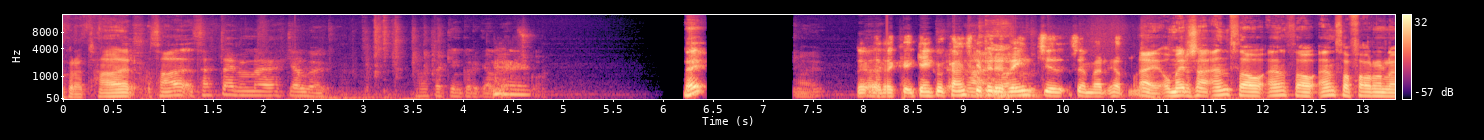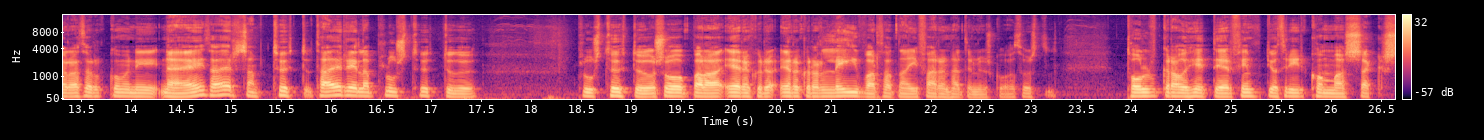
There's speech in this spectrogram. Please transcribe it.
akkurat það er, það, þetta er alveg ekki alveg þetta gengur ekki alveg sko Nei. Nei. Þetta gengur kannski Nei, fyrir rangeið sem er hérna. Nei, og meira þess að ennþá, ennþá, ennþá fáránlegra þau eru komin í, nei, það er samt 20, það er eiginlega pluss 20 pluss 20 og svo bara er einhver, er einhverja leifar þarna í farinhættinu, sko, þú veist 12 gráðu hiti er 53,6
